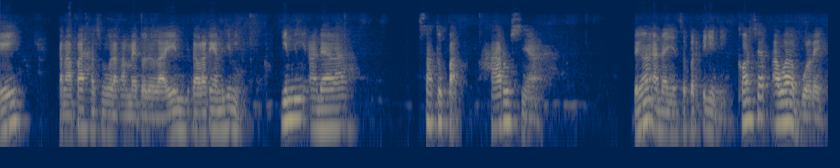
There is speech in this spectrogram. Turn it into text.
Oke, kenapa harus menggunakan metode lain? Kita perhatikan di sini. Ini adalah satu part. Harusnya dengan adanya seperti ini, konsep awal boleh,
